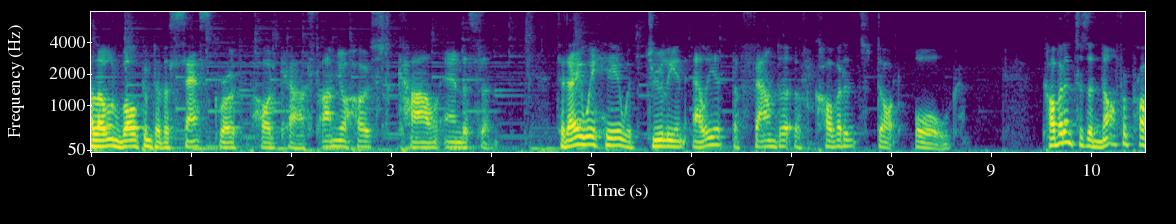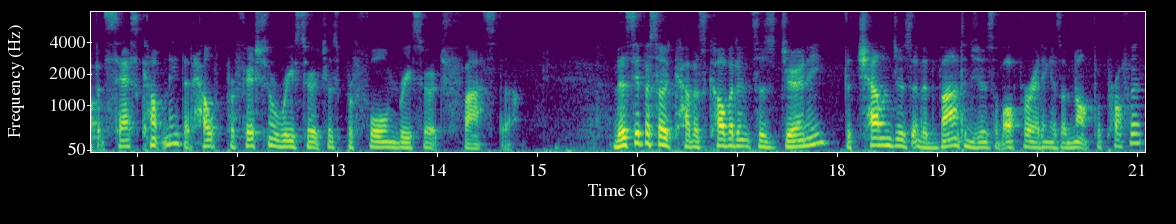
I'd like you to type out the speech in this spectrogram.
Hello and welcome to the SaaS Growth Podcast. I'm your host, Carl Anderson. Today we're here with Julian Elliott, the founder of Covidence.org. Covidence is a not for profit SaaS company that helps professional researchers perform research faster. This episode covers Covidence's journey, the challenges and advantages of operating as a not for profit,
